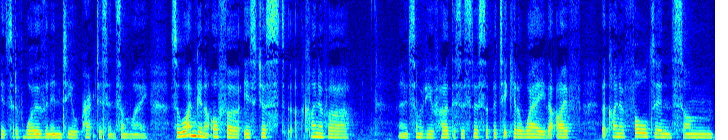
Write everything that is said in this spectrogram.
it's sort of woven into your practice in some way. So what I'm going to offer is just kind of a. I know some of you have heard this. Is just a particular way that I've that kind of folds in some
